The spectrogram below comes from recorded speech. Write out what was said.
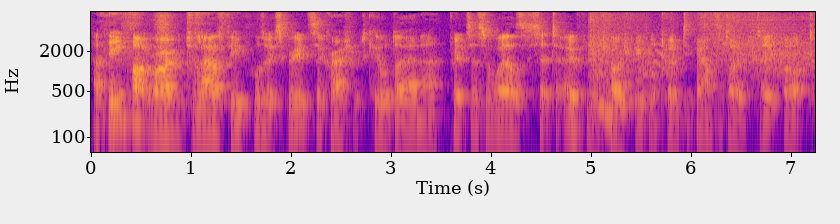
A theme park ride which allows people to experience the crash which killed Diana. Princess of Wales is set to open and charge people twenty pounds a time to take part.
